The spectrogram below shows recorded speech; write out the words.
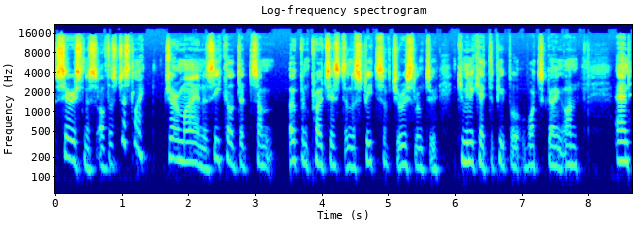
seriousness of this, just like Jeremiah and Ezekiel did some open protests in the streets of Jerusalem to communicate to people what's going on. And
